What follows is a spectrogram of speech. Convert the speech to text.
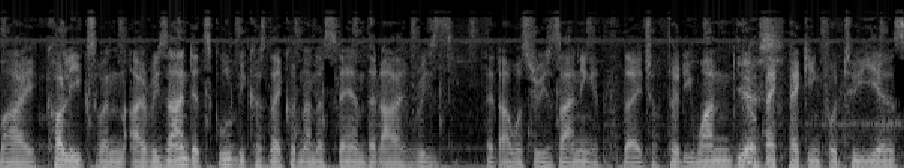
my colleagues when I resigned at school because they couldn't understand that I res- that I was resigning at the age of 31, go Yes. backpacking for two years.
